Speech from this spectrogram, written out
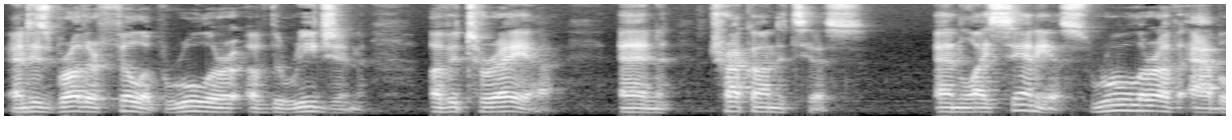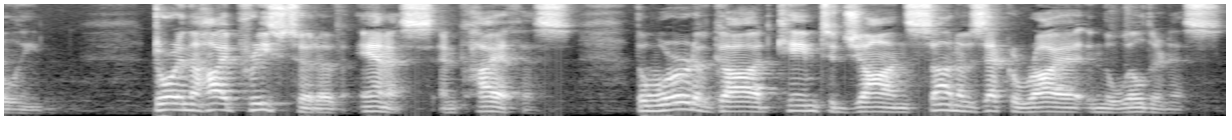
and his brother Philip ruler of the region of Iturea and Trachonitis, and Lysanias ruler of Abilene, during the high priesthood of Annas and Caiaphas, the word of God came to John, son of Zechariah, in the wilderness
